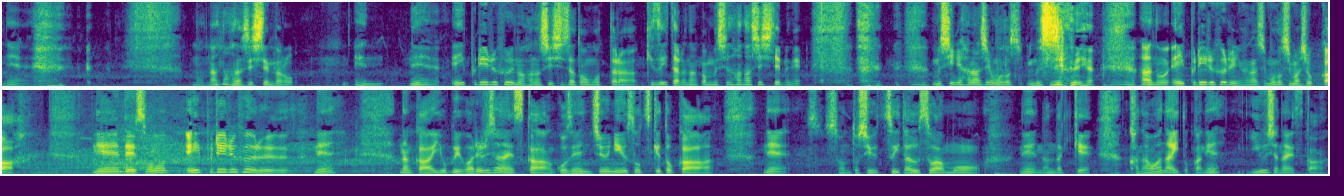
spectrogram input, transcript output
ねえ、もう何の話してんだろう。え、ねえ、エイプリルフールの話してたと思ったら、気づいたらなんか虫の話してるね。虫に話戻し、虫じゃねえや。あの、エイプリルフールに話戻しましょうか。ねえ、で、その、エイプリルフール、ね、なんかよく言われるじゃないですか。午前中に嘘つけとか、ね、その年ついた嘘はもう、ね、なんだっけ、叶わないとかね、言うじゃないですか。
